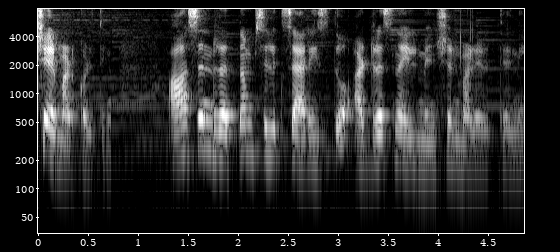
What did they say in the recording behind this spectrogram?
ಶೇರ್ ಮಾಡ್ಕೊಳ್ತೀನಿ. ಹಾಸನ್ ರತ್ನಂ ಸಿಲ್ಕ್ ಸ್ಯಾರೀಸ್ದು ಅಡ್ರೆಸ್ನ ಇಲ್ಲಿ ಮೆನ್ಷನ್ ಮಾಡಿರ್ತೀನಿ.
